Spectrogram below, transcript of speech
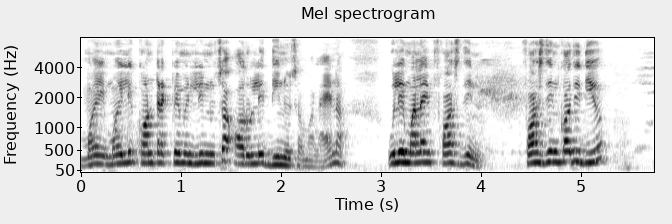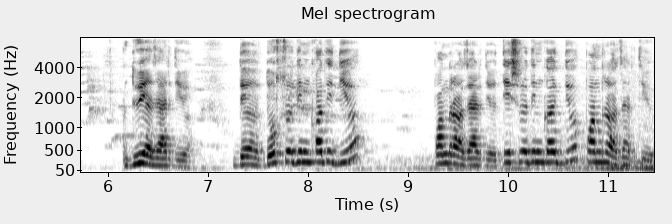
मै मैले कन्ट्र्याक्ट पेमेन्ट लिनु छ अरूले दिनु छ मलाई होइन? उसले मलाई फर्स्ट दिन फर्स्ट दिन कति दियो? दुई हजार दियो। दोस्रो दिन कति दियो? पन्ध्र हजार दियो। तेस्रो दिन कति दियो? पन्ध्र हजार दियो।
